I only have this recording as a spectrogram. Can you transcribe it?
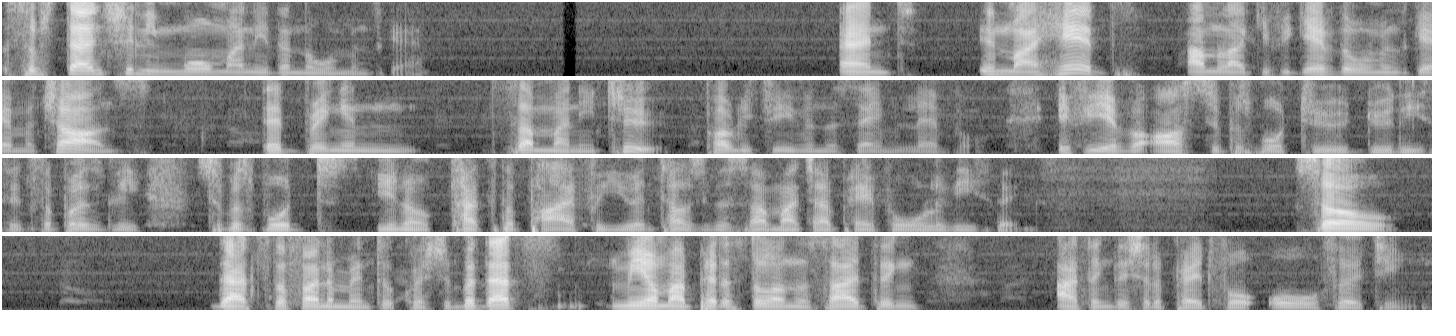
substantially more money than the women's game. And in my head, I'm like, if you gave the women's game a chance, they'd bring in some money too probably to even the same level. If you ever ask Supersport to do these things, supposedly Supersport, you know, cuts the pie for you and tells you this is how much I pay for all of these things. So that's the fundamental question. But that's me on my pedestal on the side thing. I think they should have paid for all 13.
